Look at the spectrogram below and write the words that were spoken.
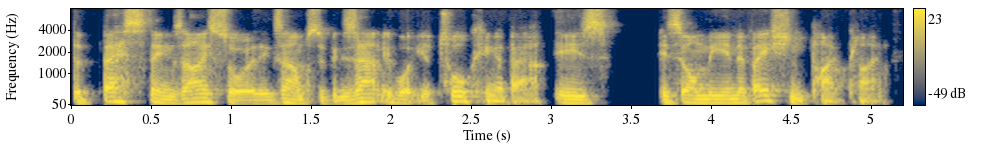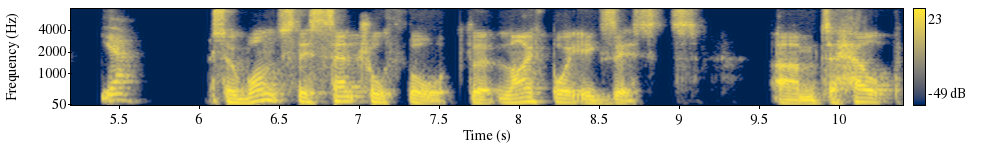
the best things I saw, the examples of exactly what you're talking about, is, is on the innovation pipeline. Yeah. So once this central thought that Lifebuoy exists um, to help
